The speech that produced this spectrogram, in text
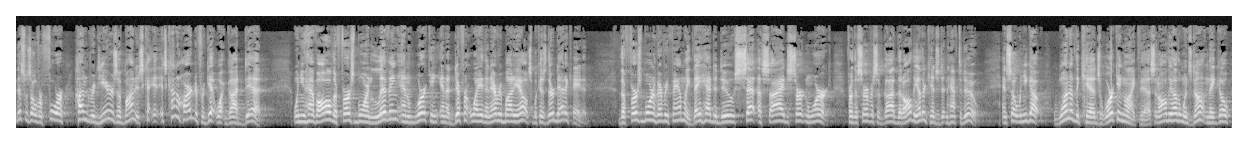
This was over 400 years of bondage. It's kind of hard to forget what God did when you have all the firstborn living and working in a different way than everybody else because they're dedicated. The firstborn of every family, they had to do, set aside certain work for the service of God that all the other kids didn't have to do. And so when you got one of the kids working like this and all the other ones don't, and they go,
